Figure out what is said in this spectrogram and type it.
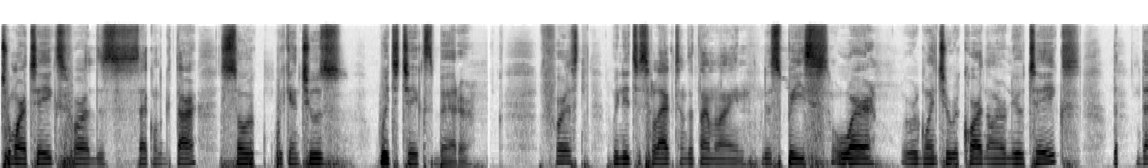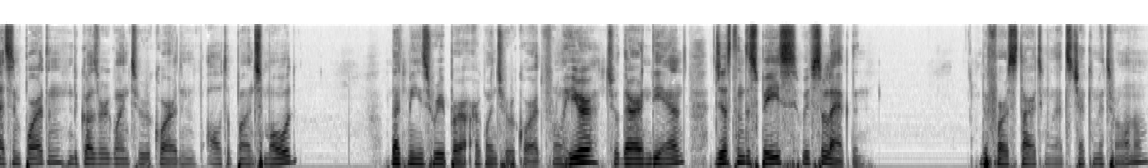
two more takes for this second guitar so we can choose which takes better. First we need to select on the timeline the space where we're going to record our new takes. That's important because we're going to record in auto punch mode. That means Reaper are going to record from here to there in the end, just in the space we've selected. Before starting, let's check metronome.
